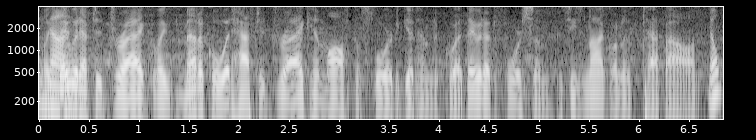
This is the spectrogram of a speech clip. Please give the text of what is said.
Like they would have to drag, like medical would have to drag him off the floor to get him to quit. They would have to force him because he's not going to tap out. Nope.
